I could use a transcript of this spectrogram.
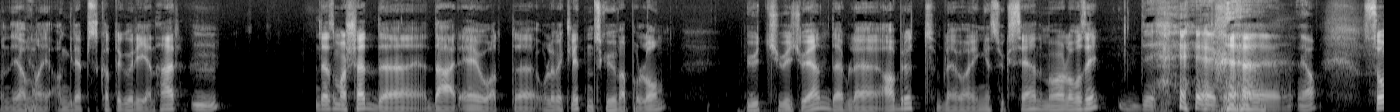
men de havner i angrepskategorien her. Mm. Det som har skjedd der, er jo at Oliver Klitten skulle være på lån ut 2021. Det ble avbrutt. Det var ingen suksess, det må være lov å si. Det eh, Ja. Så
